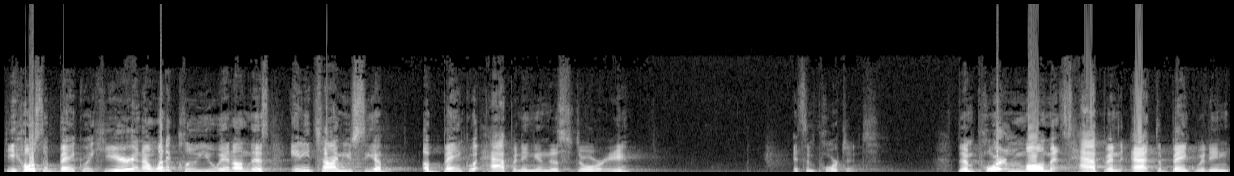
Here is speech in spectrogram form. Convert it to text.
He hosts a banquet here, and I want to clue you in on this. Anytime you see a a banquet happening in this story, it's important. The important moments happen at the banqueting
